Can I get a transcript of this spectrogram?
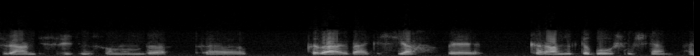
süren bir sürecin sonunda e, bu kadar belki siyah ve karanlıkla boğuşmuşken e,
